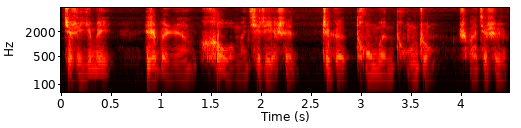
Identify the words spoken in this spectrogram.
就是因为日本人和我们其实也是这个同文同种，是吧？就是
